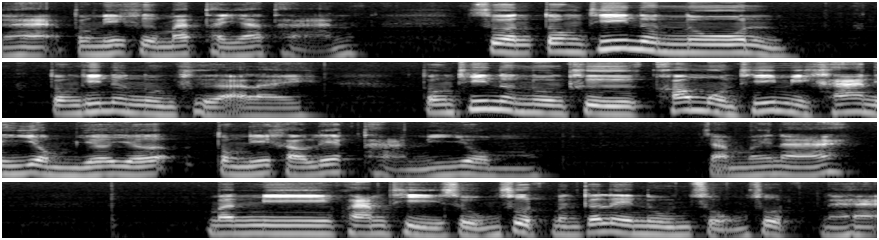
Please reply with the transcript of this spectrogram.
นะฮะตรงนี้คือมัธยฐาน ส่วนตรงที่นูนนูนๆตรงที่นูนนูนๆคืออะไร ตรงที่นูนนูนๆคือข้อมูลที่มีค่านิยมเยอะๆตรงนี้เขาเรียกฐานนิยมจำไว้นะ มันมีความถี่สูงสุดมันก็เลยนูนสูงสุดนะฮะ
